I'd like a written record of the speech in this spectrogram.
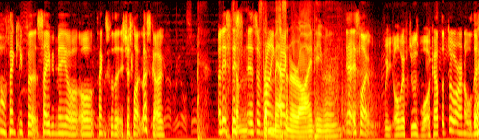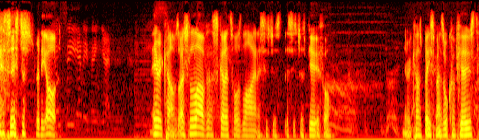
oh, thank you for saving me, or, or thanks for the. It's just like let's go. And it's this. Stop- It's a running messing gag. around, He-Man. Yeah, it's like we all we have to do is walk out the door and all this. It's just really odd. Here it comes. I just love Skeletor's line. This is just this is just beautiful. Here he comes. Beastman's all confused.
